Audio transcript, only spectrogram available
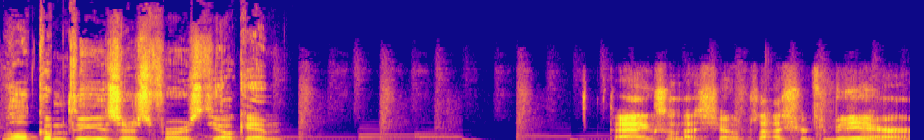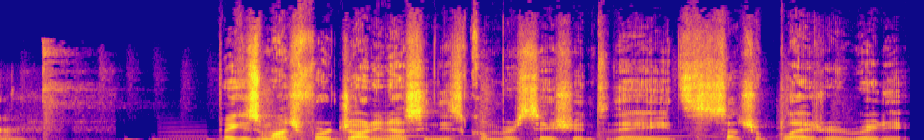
Welcome to Users First, Jochem. Thanks, Alessio. Pleasure to be here. Thank you so much for joining us in this conversation today. It's such a pleasure, really.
